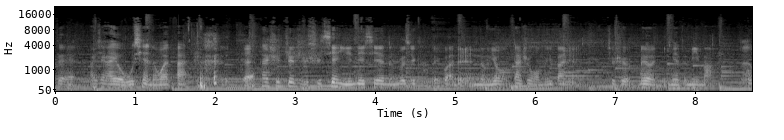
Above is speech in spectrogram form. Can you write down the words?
对，而且还有无线的 WiFi。对，但是这只是限于那些能够去咖啡馆的人能用，但是我们一般人就是没有里面的密码。有，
